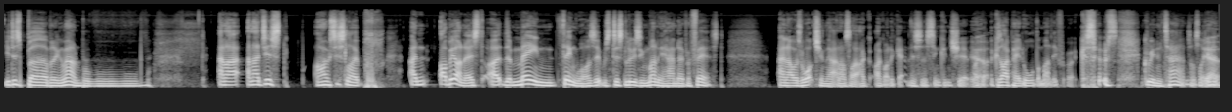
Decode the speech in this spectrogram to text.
you're just burbling around. And I and I just I was just like and I'll be honest, I, the main thing was it was just losing money hand over fist. And I was watching that and I was like, I, I got to get this is a sinking ship. Yeah. Because I, paid all the money for it because it was green and tans. I was like, yeah, Yeah.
